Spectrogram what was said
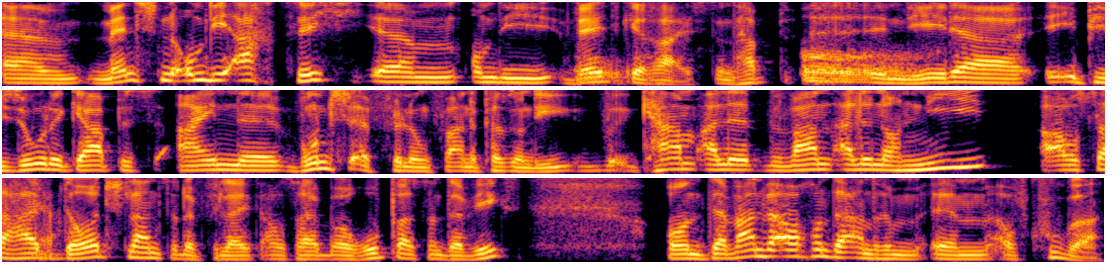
ähm, Menschen um die 80 ähm, um die Welt gereist und habe äh, in jeder Episode gab es eine Wunscherfüllung für eine Person. Die kamen alle, waren alle noch nie außerhalb Ja. Deutschlands oder vielleicht außerhalb Europas unterwegs. Und da waren wir auch unter anderem ähm, auf Kuba,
